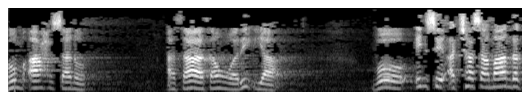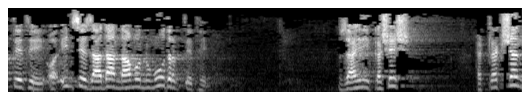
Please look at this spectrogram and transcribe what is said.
ہم آحسن وریا وہ ان سے اچھا سامان رکھتے تھے اور ان سے زیادہ نام و نمود رکھتے تھے۔ ظاہری کشش اٹریکشن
